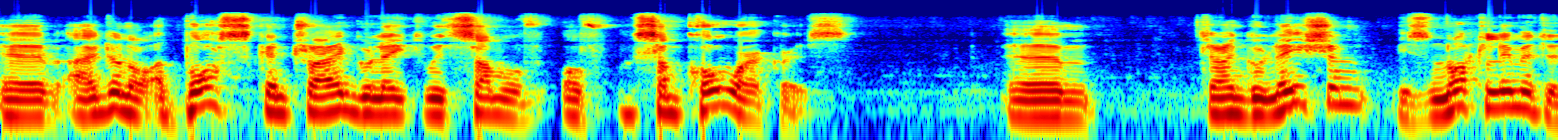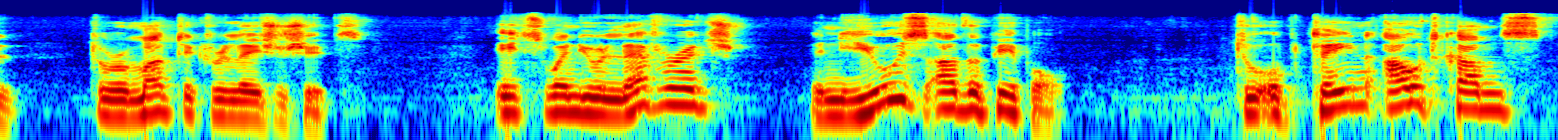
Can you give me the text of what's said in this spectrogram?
uh, I don't know, a boss can triangulate with some of, of some co-workers. Um, triangulation is not limited to romantic relationships. It's when you leverage and use other people to obtain outcomes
